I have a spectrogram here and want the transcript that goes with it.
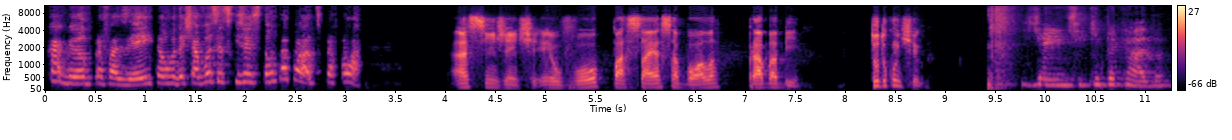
cagando pra fazer, então eu vou deixar vocês que já estão tatuados pra falar. Assim, gente, eu vou passar essa bola pra Babi. Tudo contigo. Gente, que pecado.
